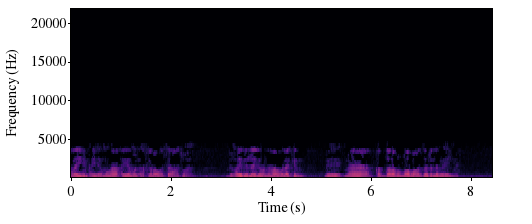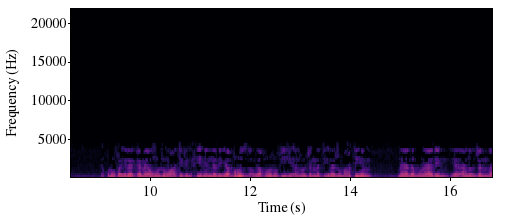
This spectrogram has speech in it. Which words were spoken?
عليهم أيامها أيام الآخرة وساعتها. بغير الليل والنهار ولكن بما قدره الله عز وجل بعلمه. يقول فإذا كان يوم الجمعة في الحين الذي يبرز أو يخرج فيه أهل الجنة إلى جمعتهم نادى مناد يا أهل الجنة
